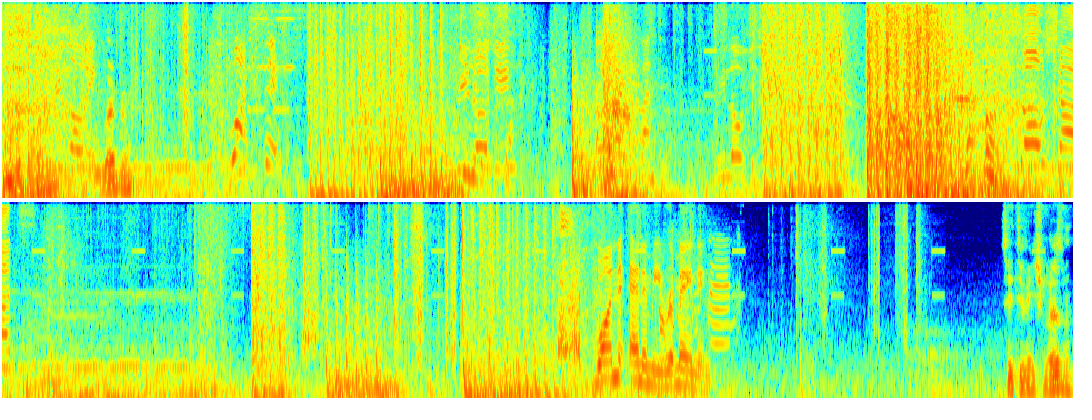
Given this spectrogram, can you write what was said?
Reloading. Lebion. What's this? Reloading. Light planted. Reloading. Soul shots. One enemy remaining. 120 mesmo?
